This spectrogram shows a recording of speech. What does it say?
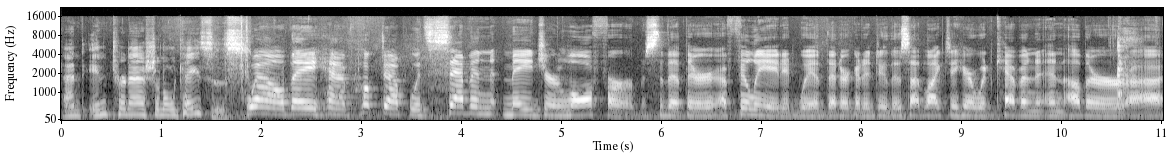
and international cases. Well, they have hooked up with seven major law firms that they're affiliated with that are going to do this. I'd like to hear what Kevin and other uh,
